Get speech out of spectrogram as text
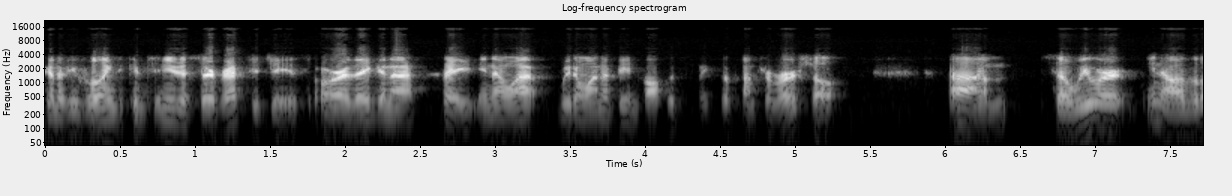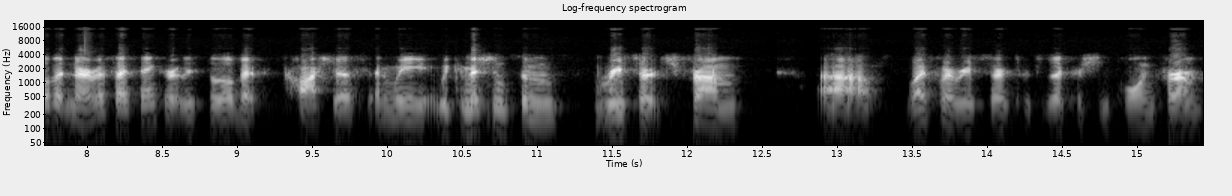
going to be willing to continue to serve refugees, or are they going to say, you know what, we don't want to be involved with something so controversial? Um, so we were, you know, a little bit nervous, I think, or at least a little bit cautious, and we we commissioned some research from uh, Lifeway Research, which is a Christian polling firm.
